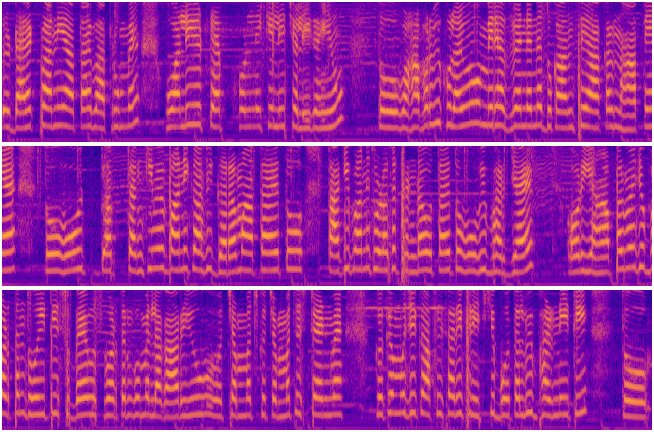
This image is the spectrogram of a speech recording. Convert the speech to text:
डायरेक्ट पानी आता है बाथरूम में, वो वाली टैप खोलने के लिए चली गई हूँ। तो वहाँ पर भी खुलाई हूँ। मेरे हस्बैंड है ना दुकान से आकर नहाते हैं। तो वो अब टंकी में पानी काफ़ी गर्म आता है तो ताज़ी पानी थोड़ा सा ठंडा होता है तो वो भी भर जाए। और यहाँ पर मैं जो बर्तन धोई थी सुबह उस बर्तन को मैं लगा रही हूँ चम्मच को चम्मच स्टैंड में क्योंकि मुझे काफ़ी सारी फ्रिज की बोतल भी भरनी थी। तो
